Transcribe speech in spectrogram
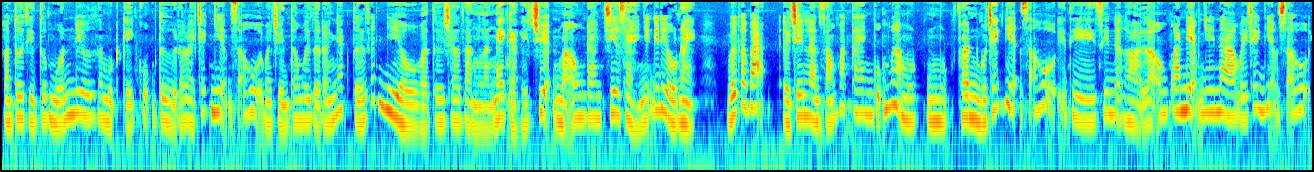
còn tôi thì tôi muốn nêu ra một cái cụm từ, đó là trách nhiệm xã hội mà truyền thông bây giờ đang nhắc tới rất nhiều và tôi cho rằng là ngay cả cái chuyện mà ông đang chia sẻ những cái điều này với các bạn ở trên làn sóng phát thanh cũng là một một phần của trách nhiệm xã hội thì xin được hỏi là ông quan niệm như nào với trách nhiệm xã hội?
